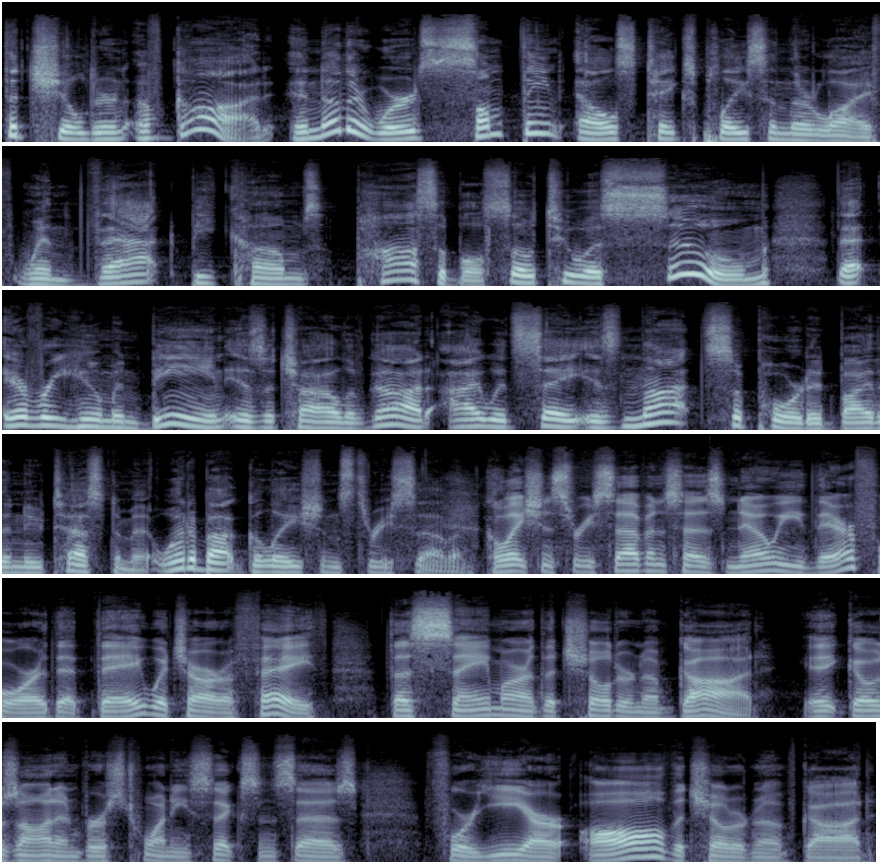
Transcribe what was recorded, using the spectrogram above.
the children of God. In other words, something else takes place in their life when that becomes possible. So to assume that every human being is a child of God, I would say is not supported by the New Testament. What about Galatians 3 7? Galatians 3 7 says, Know ye therefore that they which are of faith, the same are the children of God. It goes on in verse 26 and says, For ye are all the children of God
